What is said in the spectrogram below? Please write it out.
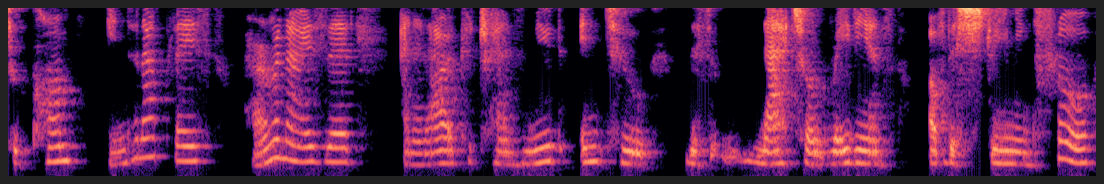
to come into that place, harmonize it, and allow it to transmute into this natural radiance of the streaming flow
